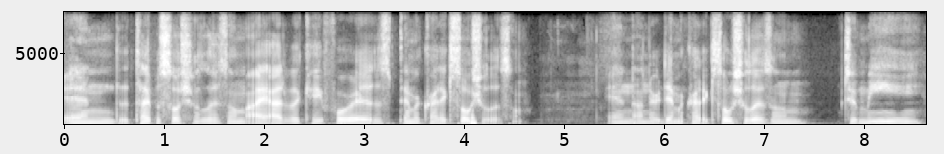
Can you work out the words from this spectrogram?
and the type of socialism I advocate for is democratic socialism. And under democratic socialism, to me,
